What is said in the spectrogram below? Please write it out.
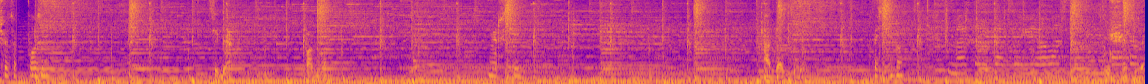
Что так поздно? Тебя. Подгон. Мерси. Опять тебе. Спасибо. Еще тебя.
